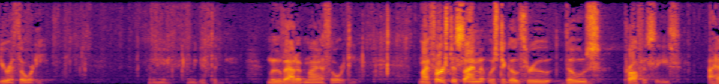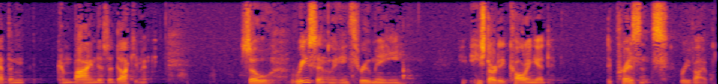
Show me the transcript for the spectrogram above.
your authority. Let me, let me get to move out of my authority. My first assignment was to go through those prophecies. I have them combined as a document. So recently, through me, he started calling it the presence revival.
